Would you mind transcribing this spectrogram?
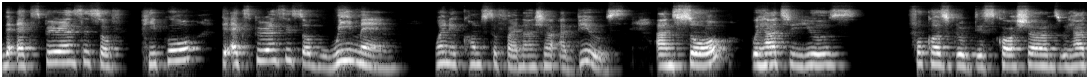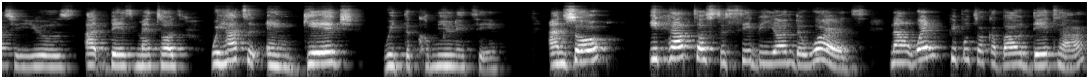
the experiences of people, the experiences of women when it comes to financial abuse. And so we had to use focus group discussions, we had to use art-based methods, we had to engage with the community. And so it helped us to see beyond the words. Now, when people talk about data,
